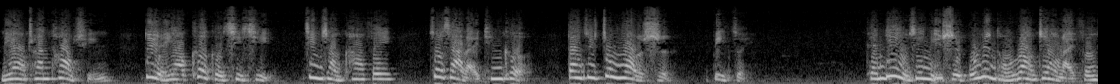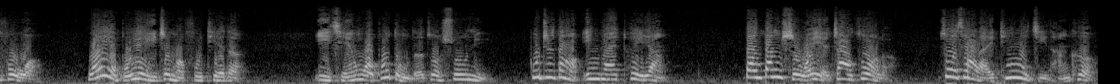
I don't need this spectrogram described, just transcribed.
你要穿套裙。”对人要客客气气，敬上咖啡，坐下来听课。但最重要的是，闭嘴。肯定有些女士不认同让这样来吩咐我，我也不愿意这么服帖的。以前我不懂得做淑女，不知道应该退让，但当时我也照做了。坐下来听了几堂课，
